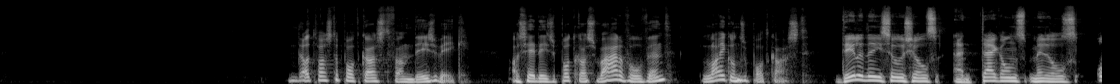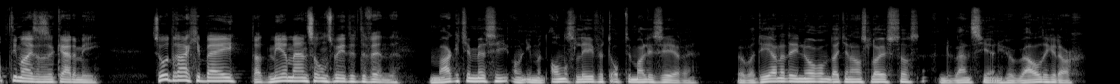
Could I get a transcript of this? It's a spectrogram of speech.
Dat was de podcast van deze week. Als jij deze podcast waardevol vindt, like onze podcast. Deel het in je socials en tag ons middels Optimizers Academy. Zo draag je bij dat meer mensen ons weten te vinden. Maak het je missie om iemand anders leven te optimaliseren. We waarderen het enorm dat je naar ons luistert en wensen je een geweldige dag.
